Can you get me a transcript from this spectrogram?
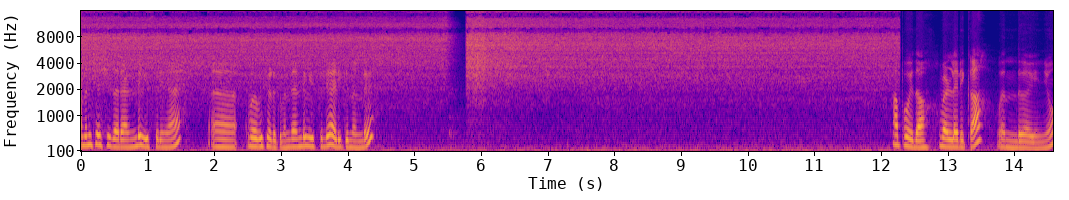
അതിനുശേഷം ഇതാ രണ്ട് വിസിൽ ഞാൻ വേവിച്ചെടുക്കുന്നുണ്ട്. രണ്ട് വിസിൽ അടിക്കുന്നുണ്ട്. അപ്പോൾ ഇതാ വെള്ളരിക്ക വെന്ത് കഴിഞ്ഞു.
